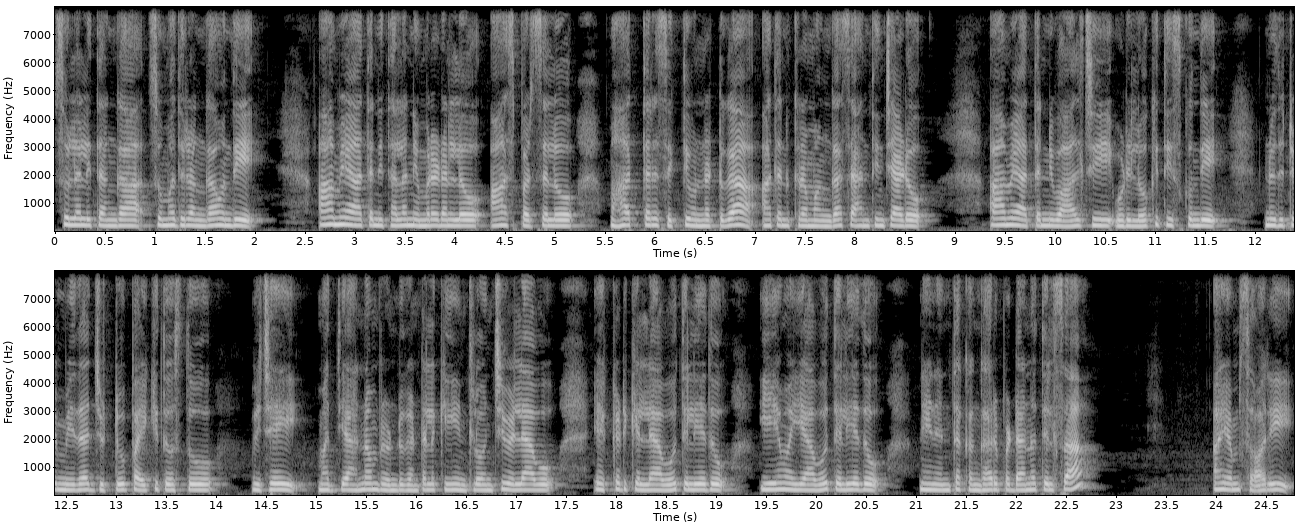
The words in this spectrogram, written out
సులలితంగా సుమధురంగా ఉంది. ఆమె అతని తల నిమరడంలో ఆ స్పర్శలో మహత్తర శక్తి ఉన్నట్టుగా అతను క్రమంగా శాంతించాడు. ఆమె అతన్ని వాల్చి ఒడిలోకి తీసుకుంది. నుదుటి మీద జుట్టు పైకి తోస్తూ విజయ్ మధ్యాహ్నం రెండు గంటలకి ఇంట్లోంచి వెళ్ళావు ఎక్కడికి వెళ్ళావో తెలియదు. ఏమయ్యావో తెలియదు. నేనెంత కంగారు పడ్డానో తెలుసా? I'm sorry.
